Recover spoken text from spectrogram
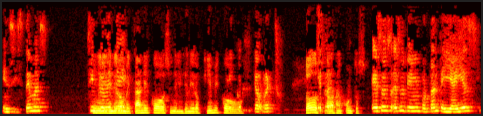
en sistemas. Simplemente, sin el ingeniero mecánico, sin el ingeniero químico. Correcto. Todos trabajan juntos. Eso es, eso es bien importante y ahí es,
